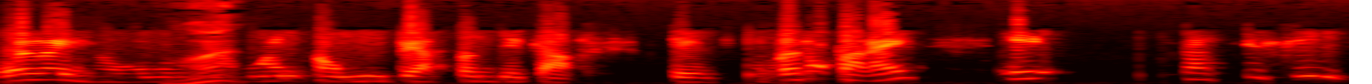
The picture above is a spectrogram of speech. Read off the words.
Oui, oui, on a moins de 100 000 personnes d'écart. C'est vraiment pareil. Et ça suffit.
